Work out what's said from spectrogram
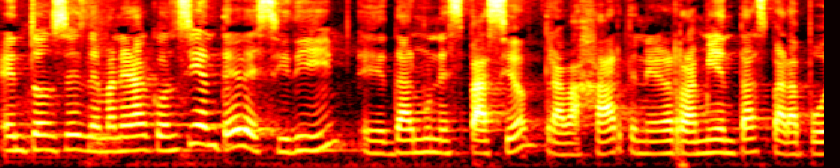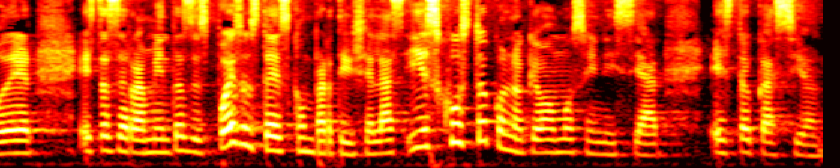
Entonces, de manera consciente, decidí eh, darme un espacio, trabajar, tener herramientas para poder estas herramientas después ustedes compartírselas. Y es justo con lo que vamos a iniciar esta ocasión.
